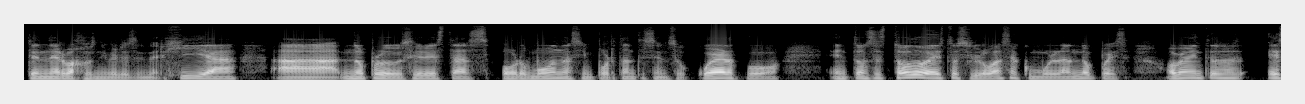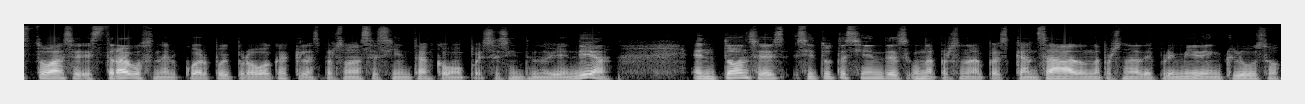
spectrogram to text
tener bajos niveles de energía a no producir estas hormonas importantes en su cuerpo entonces todo esto si lo vas acumulando, pues obviamente esto hace estragos en el cuerpo y provoca que las personas se sientan como pues se sienten hoy en día. Entonces, si tú te sientes una persona pues cansada, una persona deprimida incluso,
